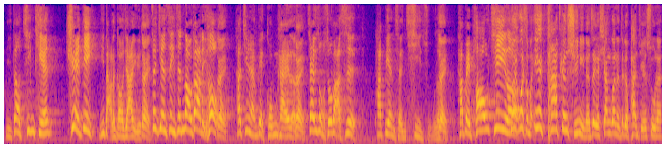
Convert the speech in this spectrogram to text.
你到今天确定你打了高佳瑜，对，这件事情真闹大了以后，对，他竟然被公开了，对。再有一种说法是。他变成弃卒了，对，他被抛弃了。对，为什么？因为他跟许女的这个相关的这个判决书呢，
